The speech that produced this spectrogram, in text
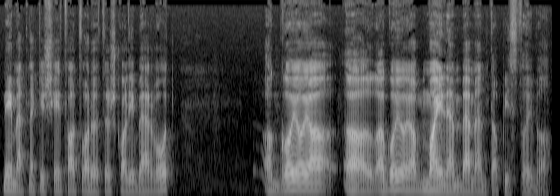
németnek is 765-ös kaliber volt, a golyója, a, a golyója majdnem bement a pisztolyba.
